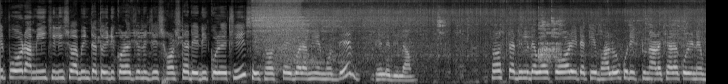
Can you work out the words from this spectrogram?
এরপর আমি চিলি সয়াবিনটা তৈরি করার জন্য যে সসটা রেডি করেছি, সেই সসটা এবার আমি এর মধ্যে ঢেলে দিলাম। সসটা ঢেলে দেওয়ার পর এটাকে ভালো করে একটু নাড়াচাড়া করে নেব।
